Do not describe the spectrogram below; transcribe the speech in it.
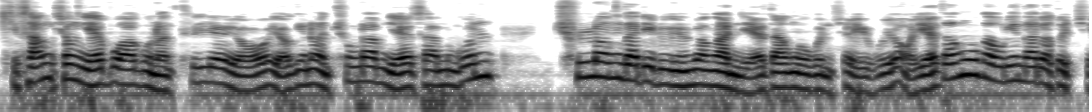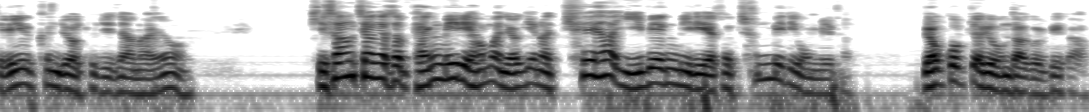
기상청 예보하고는 틀려요. 여기는 충남 예산군 출렁다리로 유명한 예당호 근처이고요. 예당호가 우리나라에서 제일 큰 저수지잖아요. 기상청에서 100mm 하면 여기는 최하 200mm에서 1000mm 옵니다. 몇 곱절이 온다고 비가.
